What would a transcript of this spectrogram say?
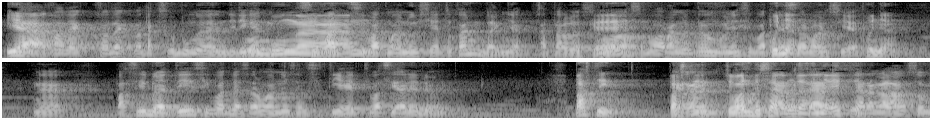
Iya, konteks konteks konteks hubungan. Jadi Hubungan. kan sifat sifat manusia itu kan banyak. Kata lu semua semua orang itu punya sifat Punya. dasar manusia. Punya. Nah, pasti berarti sifat dasar manusia setia itu pasti ada dong. Pasti. Pasti. Ya kan? Cuman besar Secara- enggaknya secara- itu. Secara nggak langsung.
